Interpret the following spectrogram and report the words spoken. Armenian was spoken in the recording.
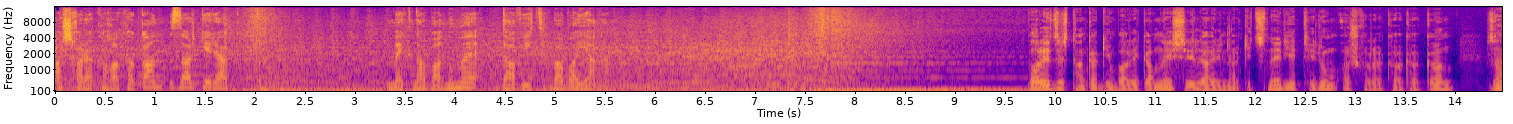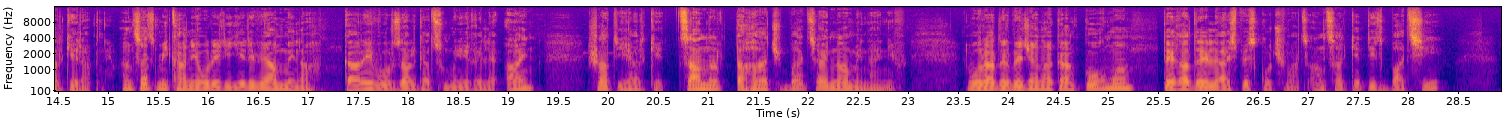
աշխարհակղական զարգերակ։ Մեկնաբանում է Դավիթ Բաբայանը։ Բարև ձեզ թանկագին բարեկամներ, սիրելի հայրենակիցներ, եթերում աշխարհակղական զարգերակն է։ Անցած մի քանի օրերի երևի ամենա կարևոր զարգացումը եղել է այն, շատ իհարկե ծանր, տհաճ, բայց այնուամենայնիվ, որ ադրբեջանական կողմը տեղադրել է այսպես կոչված անցակետից բացի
